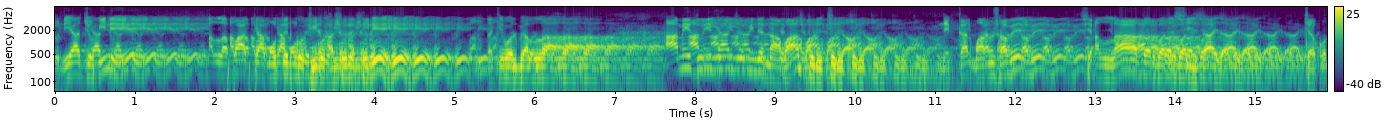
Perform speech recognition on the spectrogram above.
দুনিয়া জমিনে আল্লাহ পাক কিয়ামতের কঠিন হাসরের দিনে বান্দাকে বলবে আল্লাহ আমি দুনিয়া জমিনে নামাজ পড়েছিলাম নেককার মানুষ হবে সে আল্লাহ দরবারে সিজদায় যাবে। যখন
